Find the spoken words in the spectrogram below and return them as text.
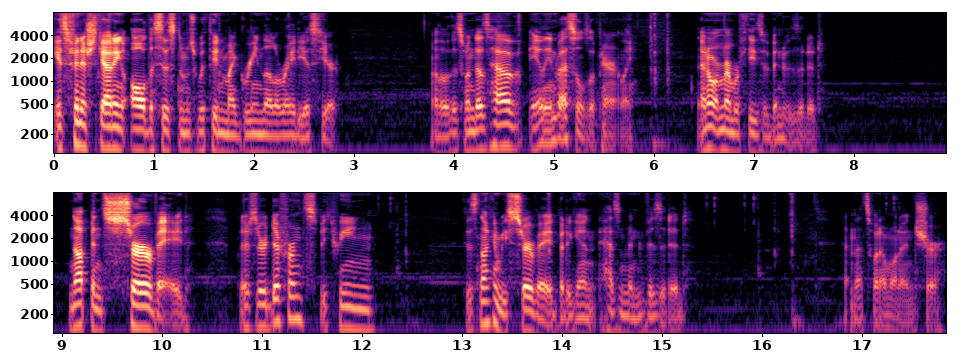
is finish scouting all the systems within my green little radius here. Although this one does have alien vessels, apparently. I don't remember if these have been visited. Not been surveyed. But is there a difference between... It's not going to be surveyed, but again, it hasn't been visited. And that's what I want to ensure.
